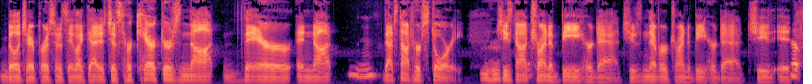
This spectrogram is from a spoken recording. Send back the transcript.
military person or something like that. It's just her character's not there and not Mhm. that's not her story. Mhm. She's not trying to be her dad. She was never trying to be her dad. She it, Yep.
